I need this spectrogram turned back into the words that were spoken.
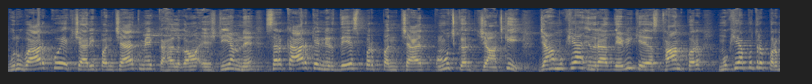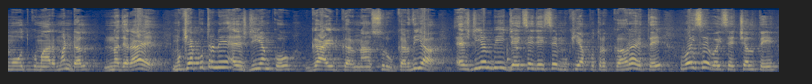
गुरुवार को एक चारी पंचायत में कहलगांव एसडीएम ने सरकार के निर्देश पर पंचायत पहुंचकर जाँच की, जहाँ मुखिया इंदिरा देवी के स्थान पर मुखिया पुत्र प्रमोद कुमार मंडल नज़र आए। मुखिया पुत्र ने एसडीएम को गाइड करना शुरू कर दिया। एसडीएम भी जैसे जैसे मुखिया पुत्र कह रहे थे, वैसे वैसे चलते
